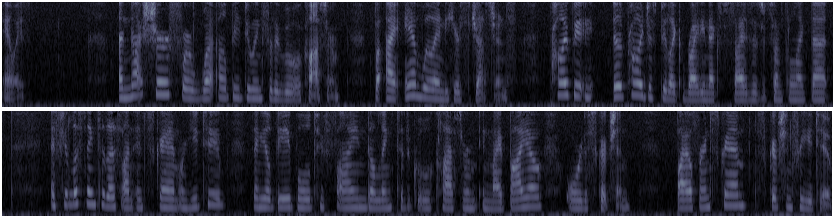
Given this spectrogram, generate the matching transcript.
Anyways, I'm not sure for what I'll be doing for the Google Classroom, but I am willing to hear suggestions. Probably be it would probably just be like writing exercises or something like that. If you're listening to this on Instagram or YouTube, then you'll be able to find the link to the Google Classroom in my bio or description. Bio for Instagram, description for YouTube.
